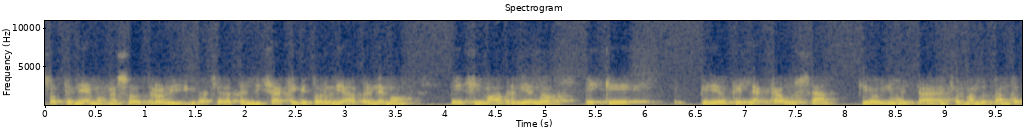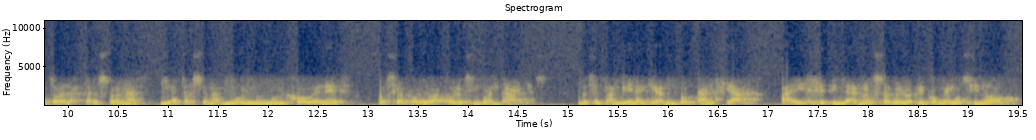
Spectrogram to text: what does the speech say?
sostenemos nosotros y gracias al aprendizaje que todos los días aprendemos, eh, seguimos aprendiendo, es que creo que es la causa que hoy nos está enfermando tanto a todas las personas y a personas muy, muy, muy jóvenes, o sea, por debajo de los 50 años. Entonces también hay que darle importancia a ese pilar. No es solo lo que comemos, sino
